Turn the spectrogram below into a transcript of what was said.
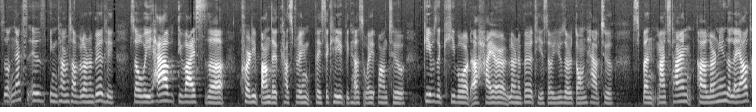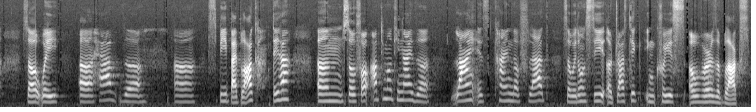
so next is in terms of learnability. So we have devised the QWERTY bounded constraint basically because we want to give the keyboard a higher learnability so users don't have to spend much time uh, learning the layout. So we uh, have the speed by block data. Um, so for optimal T9, the line is kind of flat, so we don't see a drastic increase over the blocks.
